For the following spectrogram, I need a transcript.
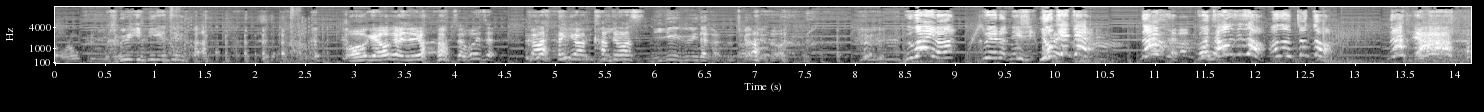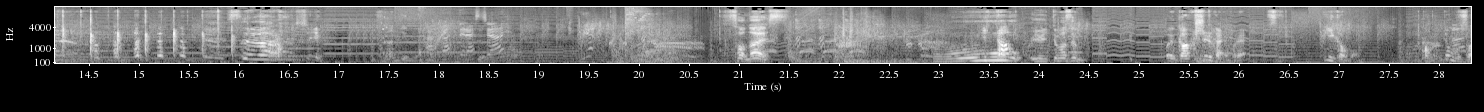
俺も食い逃げ。食い逃げてるか。オーケーオーケーよしこいつ川崎は勝ってます。逃げ食いだからどっちかっていうと。うまいわ！食える。避けてナイス！これ倒せぞ！あのちょっと。なん 素晴らしい。なんて言うんだ分かってらっしゃいさあナイス。おいった？いや言ってません。これ学習会これいいかも。あでもさ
